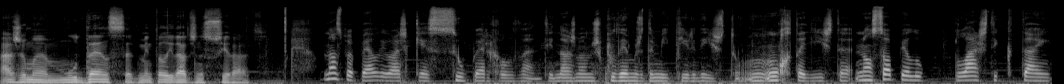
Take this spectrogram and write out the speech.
haja uma mudança de mentalidades na sociedade? O nosso papel eu acho que é super relevante e nós não nos podemos demitir disto. Um, um retalhista, não só pelo plástico que tem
